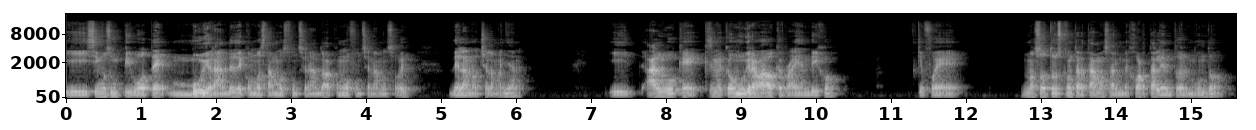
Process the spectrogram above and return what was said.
Y hicimos un pivote muy grande de cómo estamos funcionando a cómo funcionamos hoy, de la noche a la mañana. Y algo que, se me quedó muy grabado que Brian dijo, que fue, nosotros contratamos al mejor talento del mundo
